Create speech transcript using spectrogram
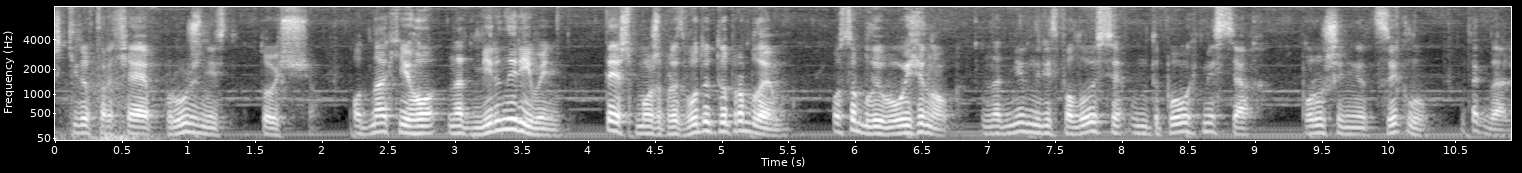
шкіра втрачає пружність тощо. Однак його надмірний рівень теж може призводити до проблем, особливо у жінок, надмірний ріст волосся у нетипових місцях, порушення циклу і так далі.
